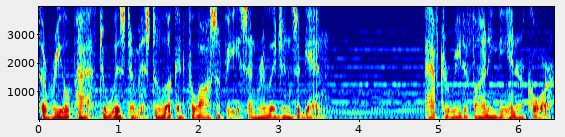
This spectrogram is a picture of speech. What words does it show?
The real path to wisdom is to look at philosophies and religions again. After redefining the inner core,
